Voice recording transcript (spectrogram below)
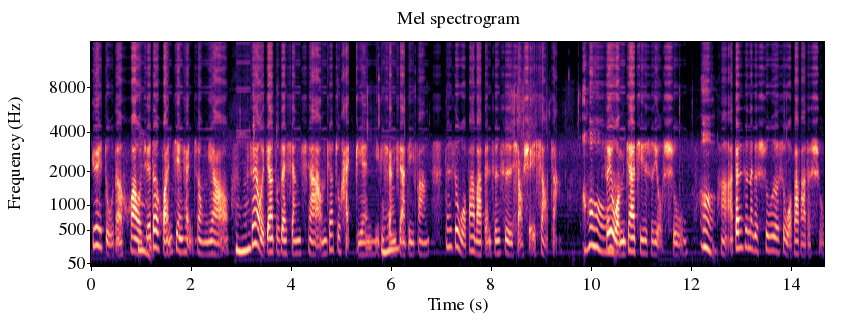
阅读的话，我觉得环境很重要。嗯，虽然我家住在乡下，我们家住海边一个乡下地方，但是我爸爸本身是小学校长哦，所以我们家其实是有书。嗯，啊，但是那个书都是我爸爸的书。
